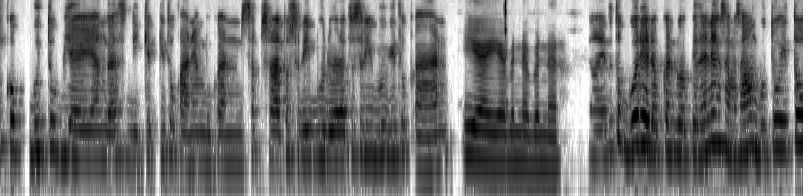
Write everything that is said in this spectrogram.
cukup butuh biaya yang gak sedikit gitu kan yang bukan seratus ribu dua ratus ribu gitu kan iya iya benar-benar nah itu tuh gue dihadapkan dua pilihan yang sama-sama butuh itu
